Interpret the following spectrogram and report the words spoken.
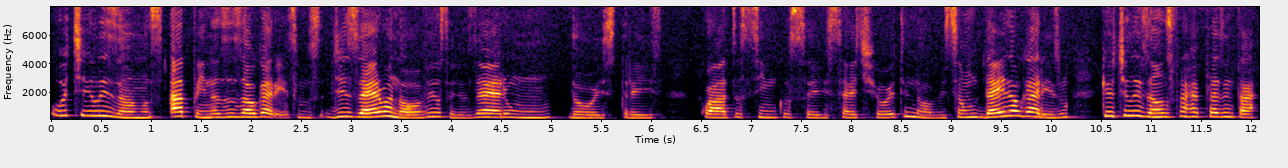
Utilizamos apenas os algarismos de 0 a 9, ou seja, 0, 1, 2, 3, 4, 5, 6, 7, 8 e 9. São 10 algarismos que utilizamos para representar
